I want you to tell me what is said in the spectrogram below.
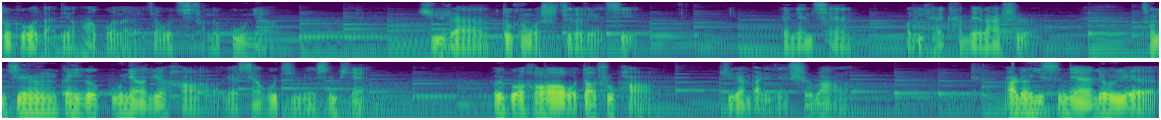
都给我打电话过来叫我起床的姑娘，居然都跟我失去了联系。两年前我离开堪培拉时，曾经跟一个姑娘约好要相互寄明信片，回国后我到处跑，居然把这件事忘了。二零一四年六月。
